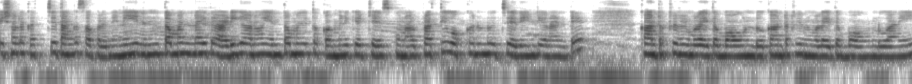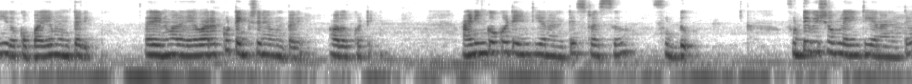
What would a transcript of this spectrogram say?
విషయంలో ఖచ్చితంగా సఫర్ అయింది నేను ఎంతమందిని అయితే అడిగానో ఎంతమందితో కమ్యూనికేట్ చేసుకున్నాను ప్రతి ఒక్కరి నుండి వచ్చేది ఏంటి అని అంటే కాంట్రాక్ట్ రెన్యువల్ అయితే బాగుండు కాంట్రాక్ట్ రెన్యువల్ అయితే బాగుండు అని ఇది ఒక భయం ఉంటుంది. రెన్యువల్ అయ్యే వరకు టెన్షనే ఉంటుంది. అదొకటి అండ్ ఇంకొకటి ఏంటి అని అంటే స్ట్రెస్ ఫుడ్ ఫుడ్ విషయంలో ఏంటి అని అంటే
